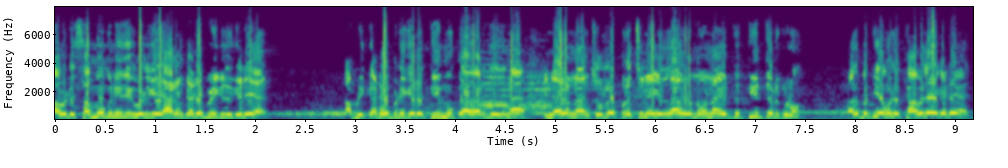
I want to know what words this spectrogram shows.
அவருடைய சமூக நீதி கொள்கையை யாரும் கடைபிடிக்கிறது கிடையாது. அப்படி கடைபிடிக்கிற திமுகவாக இருந்ததுன்னா இந்நேரம் நான் சொல்ற பிரச்சனைகள்லாம் ஒன்று ஒன்றா எடுத்து தீர்த்து இருக்கணும் அதை பத்தி அவங்களுக்கு கவலையே கிடையாது.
